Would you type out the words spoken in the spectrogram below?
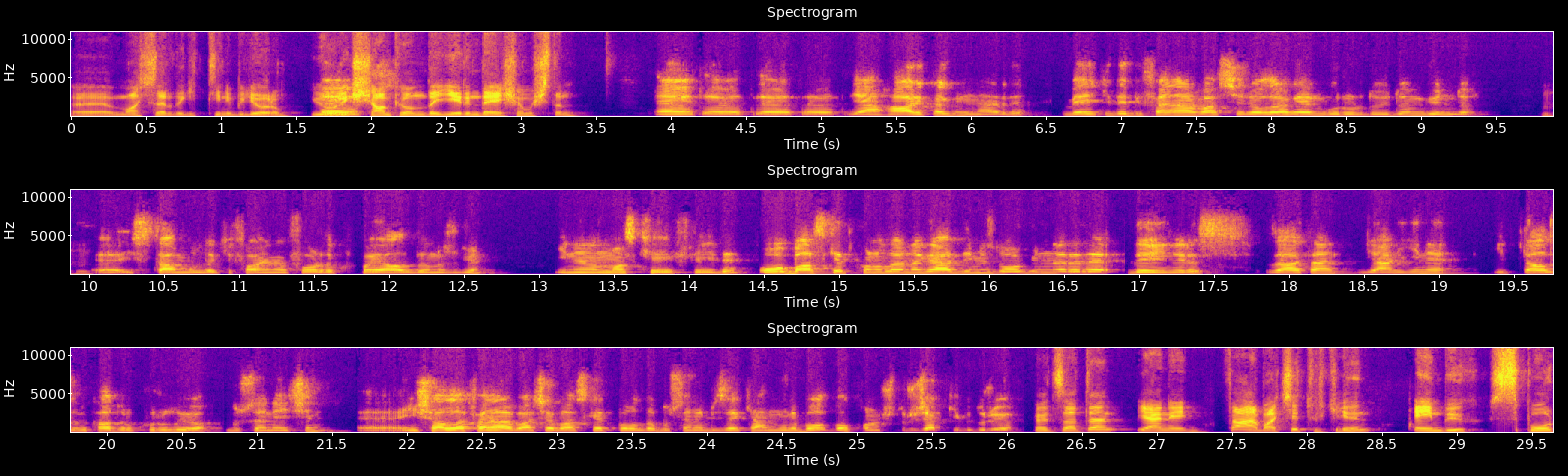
E, maçlara da gittiğini biliyorum. Euroleague Evet. şampiyonunda yerinde yaşamıştın. Evet, evet, evet, evet. Yani harika günlerdi. Belki de bir Fenerbahçeli olarak en gurur duyduğum gündü. Hı hı. Ee, İstanbul'daki Final Four'da kupayı aldığımız gün. İnanılmaz keyifliydi. O basket konularına geldiğimizde o günlere de değiniriz. Zaten yani yine iddialı bir kadro kuruluyor bu sene için. Ee, inşallah Fenerbahçe basketbolda bu sene bize kendini bol bol konuşturacak gibi duruyor. Evet zaten yani Fenerbahçe Türkiye'nin en büyük spor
